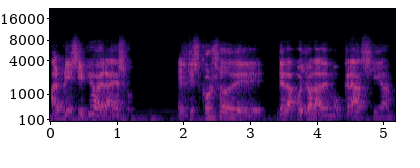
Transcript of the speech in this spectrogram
al principio era eso, el discurso de, del apoyo a la democracia,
